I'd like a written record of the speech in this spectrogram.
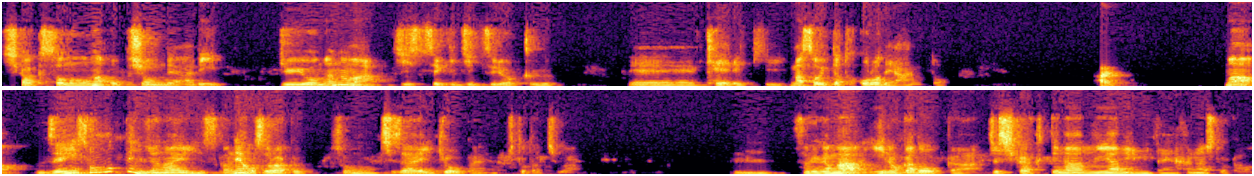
資格そのものはオプションであり重要なのは実績、実力、えー、経歴、まあ、そういったところであると。はい。まあ、全員そう思ってんじゃないですかね、おそらく、その知財協会の人たちは。うん。それがまあ、いいのかどうか、じゃあ資格って何やねんみたいな話とかは、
